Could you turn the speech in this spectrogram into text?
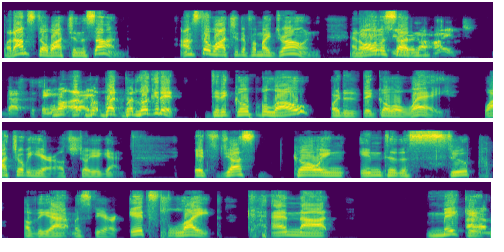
but I'm still watching the sun. I'm still watching it from my drone. And because all of a sudden, height. That's the thing. Well, uh, right? uh, but but look at it. Did it go below or did it go away? Watch over here. I'll show you again. It's just going into the soup of the atmosphere. Its light cannot make it I have,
